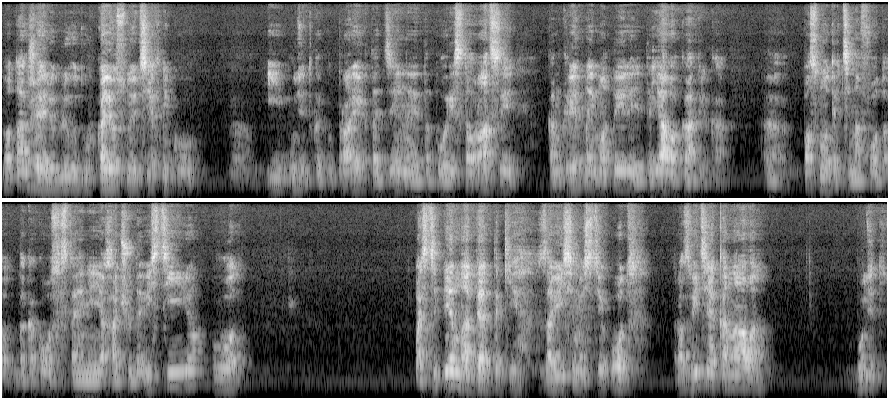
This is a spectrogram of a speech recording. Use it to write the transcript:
но также я люблю двухколесную технику, э, и будет как бы проект отдельно, это по реставрации конкретной модели, это Ява капелька. Э, посмотрите на фото, до какого состояния я хочу довести ее. Вот. Постепенно, опять-таки, в зависимости от развития канала, будет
